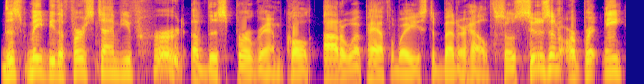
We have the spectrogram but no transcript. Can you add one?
This may be the first time you've heard of this program called Ottawa Pathways to Better Health. So, Susan or Britney,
